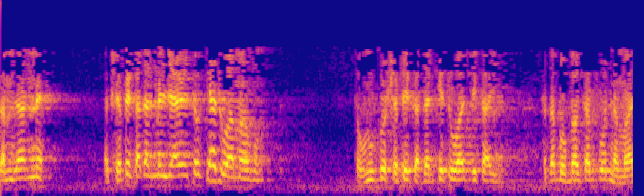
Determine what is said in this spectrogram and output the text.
رمضان میں شب قدر مل جائے تو کیا دعا مانگوں؟ تو ان کو شب قدر کی دعا سکھائی۔ ابو بکر کو نماز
